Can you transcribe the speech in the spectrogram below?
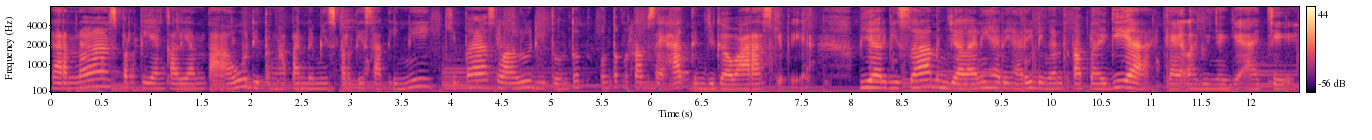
karena seperti yang kalian tahu di tengah pandemi seperti saat ini kita selalu dituntut untuk tetap sehat dan juga waras gitu ya. Biar bisa menjalani hari-hari dengan tetap bahagia kayak lagunya GAC.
